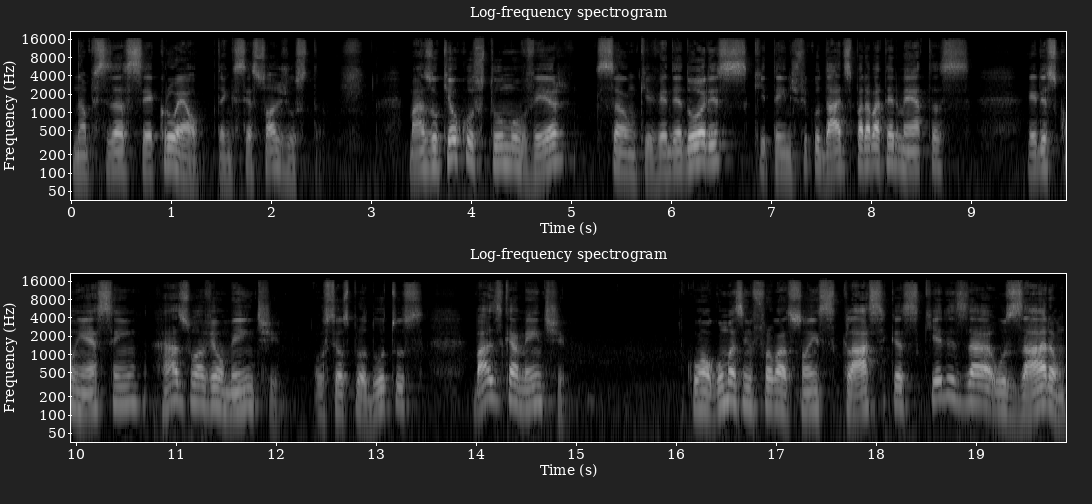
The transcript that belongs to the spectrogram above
Não precisa ser cruel, tem que ser só justa. Mas o que eu costumo ver são que vendedores que têm dificuldades para bater metas, eles conhecem razoavelmente os seus produtos, basicamente com algumas informações clássicas que eles usaram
